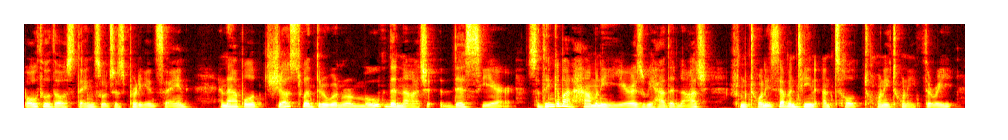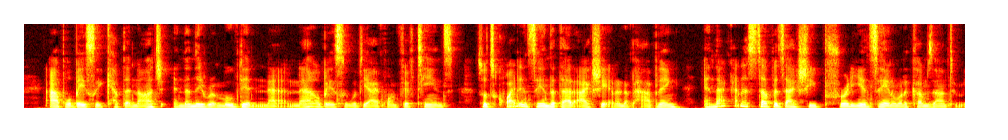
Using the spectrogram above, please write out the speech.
both of those things, which is pretty insane. And Apple just went through and removed the notch this year. So think about how many years we had the notch from 2017 until 2023. Apple basically kept the notch and then they removed it now, basically with the iPhone 15s. So it's quite insane that that actually ended up happening. And that kind of stuff is actually pretty insane when it comes down to me.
